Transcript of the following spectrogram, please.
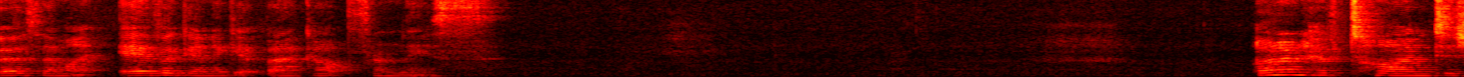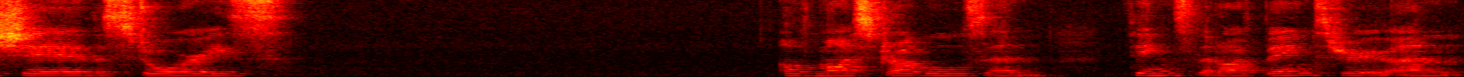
earth am I ever going to get back up from this? I don't have time to share the stories of my struggles and things that I've been through. And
